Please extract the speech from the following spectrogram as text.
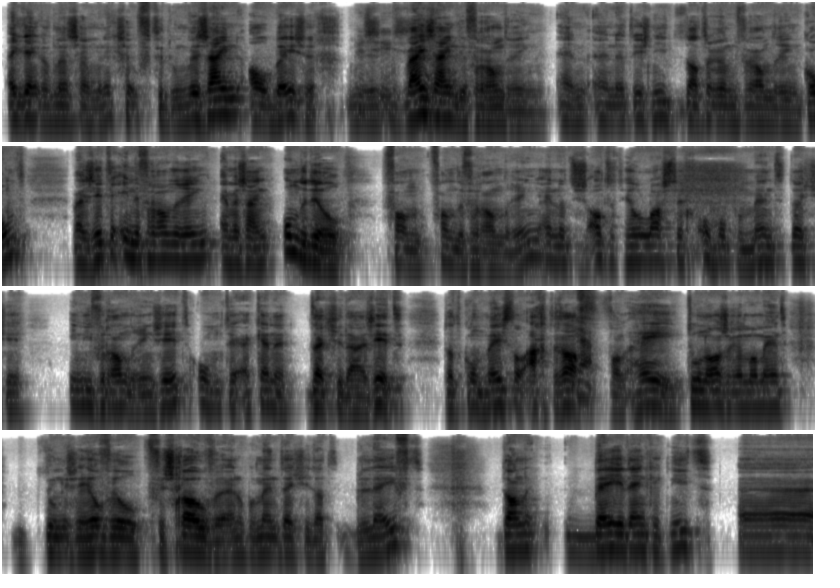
Ik denk dat mensen helemaal niks hoeven te doen. We zijn al bezig. Precies. Wij zijn de verandering. En, en het is niet dat er een verandering komt. Wij zitten in de verandering en we zijn onderdeel van, van de verandering. En dat is altijd heel lastig om op het moment dat je in die verandering zit, om te erkennen dat je daar zit. Dat komt meestal achteraf. Ja. Van hé, hey, toen was er een moment, toen is er heel veel verschoven. En op het moment dat je dat beleeft, dan ben je denk ik niet eh,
